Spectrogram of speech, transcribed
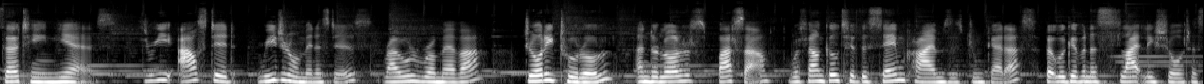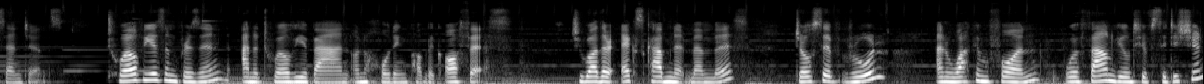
13 years. Three ousted regional ministers, Raul Romeva, Jordi Turull, and Dolores Bassa, were found guilty of the same crimes as Junqueras, but were given a slightly shorter sentence 12 years in prison and a 12 year ban on holding public office. Two other ex cabinet members, Josep Rull and Joaquim Forn, were found guilty of sedition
